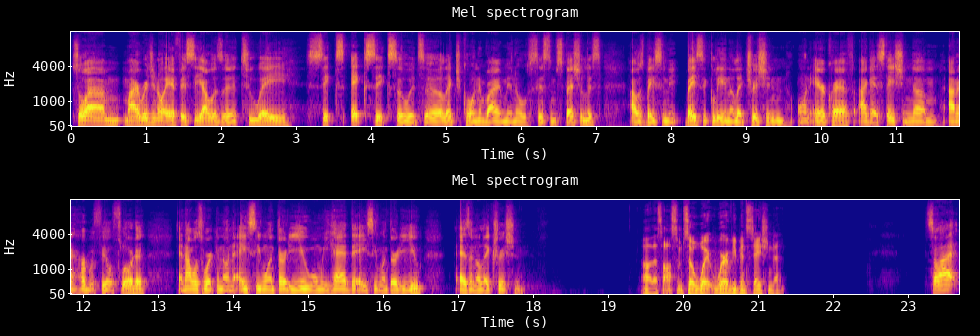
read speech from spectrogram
So, um, my original AFSC, I was a 2A 6X6, so it's an electrical and environmental system specialist. I was basically basically an electrician on aircraft. I got stationed um, out in Hurlburt Field, Florida, and I was working on the AC-130U when we had the AC-130U as an electrician. Oh, that's awesome. So, wh- where have you been stationed at? So I,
